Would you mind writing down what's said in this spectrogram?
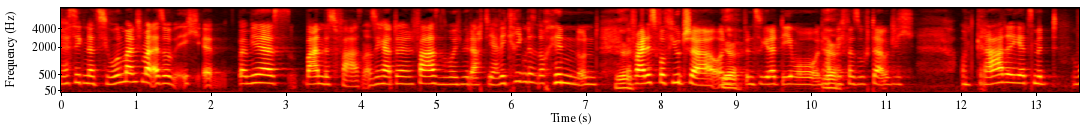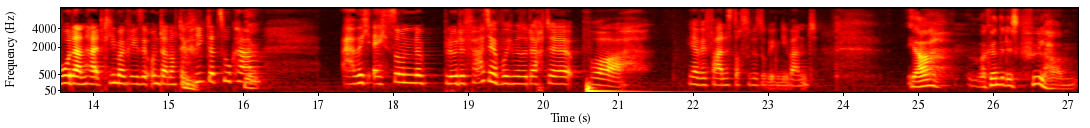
Resignation manchmal. Also ich, äh, bei mir waren das Phasen. Also ich hatte Phasen, wo ich mir dachte, ja, wir kriegen das noch hin und yeah. Fridays for Future und yeah. bin zu jeder Demo und yeah. habe mich versucht da wirklich und gerade jetzt mit, wo dann halt Klimakrise und dann noch der Krieg dazu kam, habe ich echt so eine blöde Phase gehabt, wo ich mir so dachte, boah, ja, wir fahren es doch sowieso gegen die Wand. Ja, man könnte das Gefühl haben,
